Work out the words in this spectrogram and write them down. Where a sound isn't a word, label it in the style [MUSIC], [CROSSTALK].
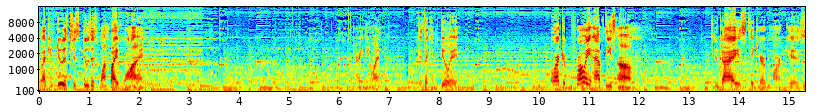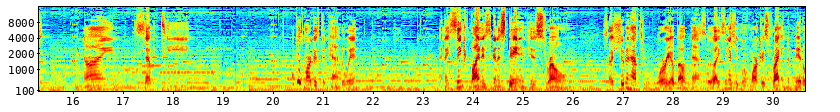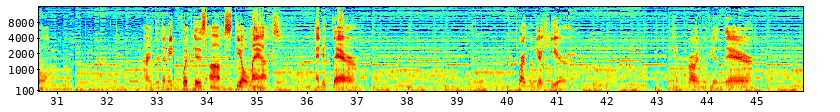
What I can do is just do this one by one. Alright, you know what? Guess I can do it. Or I could probably have these, um... Two guys take care of Marcus. 9, 17... I guess Marcus couldn't handle it. And I think Linus is gonna stay in his throne. So I shouldn't have to worry about that. So I think I should move Marcus right in the middle. Alright, then let me equip his um, steel lance. End it there. Probably move you here. Probably move you there.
